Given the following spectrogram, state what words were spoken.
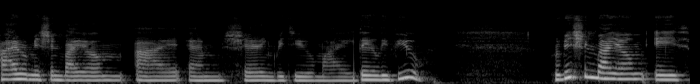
Hi Remission Biome, I am sharing with you my daily view. Remission Biome is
